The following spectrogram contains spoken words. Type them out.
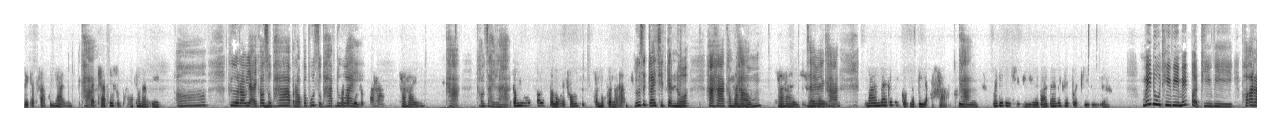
เด็กกับภาษาผู้ใหญ่ค่ะแต่แค่พูดสุภาพเท่านั้นเอง อ๋อ คือเราอยากให้เขาสุภาพเราก็พูดสุภาพด้แล้ววก็ยพูดสุภาพใช่ค่ะ เข้าใจละ ก็มีมุกตลกตลกให้เขารู้สึกสนุกสนานรู้สึกใกล้ชิดกันเนอะฮ่าฮ่าขำขใช่ำใช่ไหมคะบ้านแม่ก็มีกฎระเบียบอะค่ะ คือค่ะไม่ได้ดูทีวีเลยบ้านแม่ไม่เคยเปิดทีวีเลยไม่ดูทีวีไม่เปิดทีวี เพราะอะไร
